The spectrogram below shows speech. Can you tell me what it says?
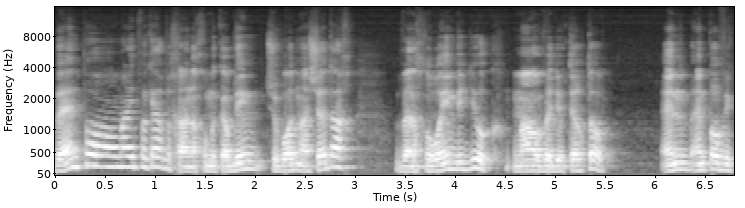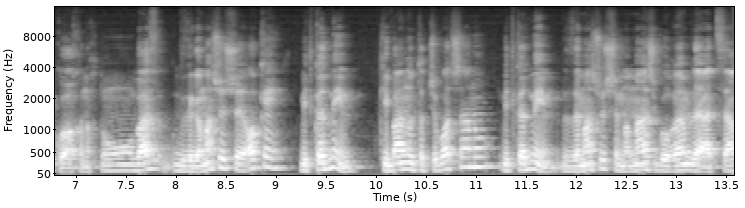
ואין פה מה להתווכח בכלל, אנחנו מקבלים תשובות מהשטח, ואנחנו רואים בדיוק מה עובד יותר טוב. אין, אין פה ויכוח, אנחנו, ואז זה גם משהו שאוקיי, מתקדמים. קיבלנו את התשובות שלנו, מתקדמים. זה משהו שממש גורם להאצה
